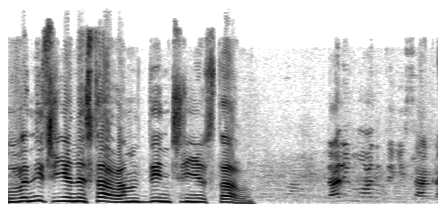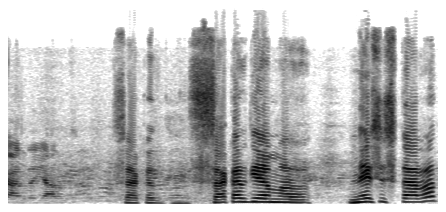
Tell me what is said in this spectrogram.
лувеничиња не ставам, динчиња ставам. Дали младите ги сакаат да јадат? Сакат, сакат ги, ама не се стават,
